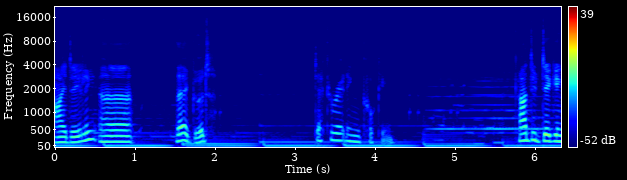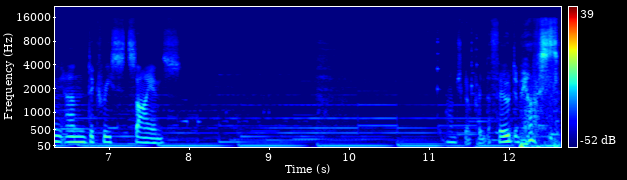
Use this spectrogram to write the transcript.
ideally. Uh, they're good. Decorating and cooking. Can't do digging and decreased science. I'm just going to print the food, to be honest.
